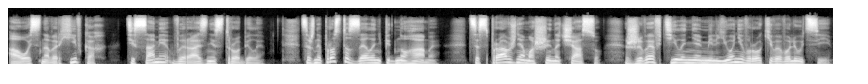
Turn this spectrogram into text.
А ось на верхівках ті самі виразні стробіли. Це ж не просто зелень під ногами, це справжня машина часу, живе втілення мільйонів років еволюції.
